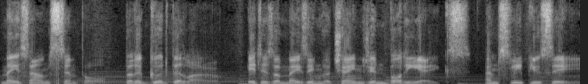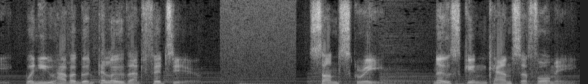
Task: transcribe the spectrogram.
May sound simple, but a good pillow. It is amazing the change in body aches and sleep you see when you have a good pillow that fits you. Sunscreen. No skin cancer for me.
